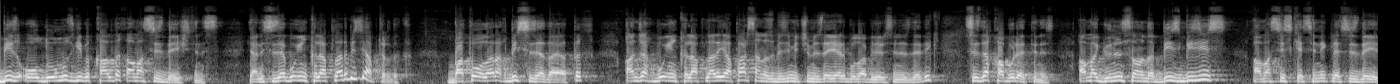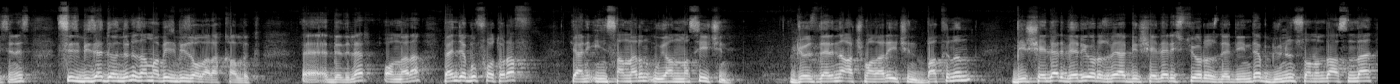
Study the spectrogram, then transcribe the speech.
biz olduğumuz gibi kaldık ama siz değiştiniz. Yani size bu inkılapları biz yaptırdık. Batı olarak biz size dayattık. Ancak bu inkılapları yaparsanız bizim içimizde yer bulabilirsiniz dedik. Siz de kabul ettiniz. Ama günün sonunda biz biziz ama siz kesinlikle siz değilsiniz. Siz bize döndünüz ama biz biz olarak kaldık e, dediler onlara. Bence bu fotoğraf yani insanların uyanması için, gözlerini açmaları için Batı'nın bir şeyler veriyoruz veya bir şeyler istiyoruz dediğinde günün sonunda aslında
